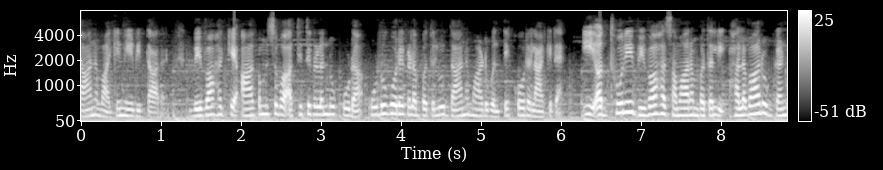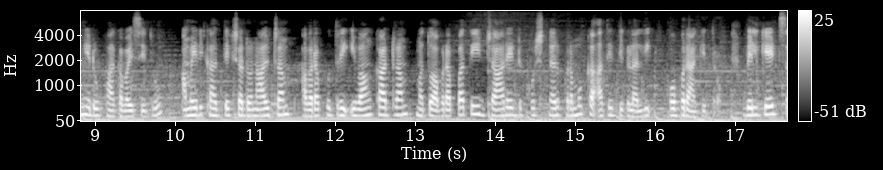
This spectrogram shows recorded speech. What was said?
ದಾನವಾಗಿ ನೀಡಿದ್ದಾರೆ. ವಿವಾಹಕ್ಕೆ ಆಗಮಿಸುವ ಅತಿಥಿಗಳನ್ನು ಕೂಡ ಉಡುಗೊರೆಗಳ ಬದಲು ದಾನ ಮಾಡುವಂತೆ ಕೋರಲಾಗಿದೆ. ಈ ಅದ್ಧೂರಿ ವಿವಾಹ ಸಮಾರಂಭದಲ್ಲಿ ಹಲವಾರು ಗಣ್ಯರು ಭಾಗವಹಿಸಿದ್ರು. ಅಮೆರಿಕ ಅಧ್ಯಕ್ಷ ಡೊನಾಲ್ಡ್ ಟ್ರಂಪ್, ಅವರ ಪುತ್ರಿ ಇವಾಂಕಾ ಟ್ರಂಪ್ ಮತ್ತು ಅವರ ಪತಿ ಜಾರೆಡ್ ಕುಶ್ನರ್ ಪ್ರಮುಖ ಅತಿಥಿಗಳಲ್ಲಿ ಒಬ್ಬರಾಗಿದ್ದರು Bill Gates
